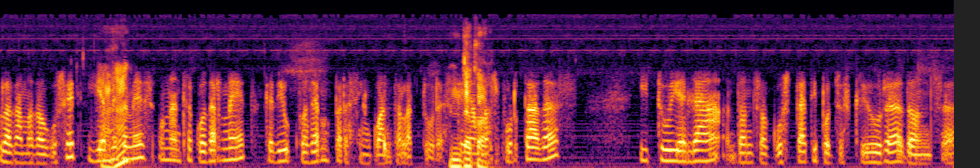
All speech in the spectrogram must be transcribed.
la dama del gosset i a Ah. més a més un altre quadernet que diu quadern per a 50 lectures que hi ha les portades i tu i allà doncs al costat hi pots escriure doncs eh,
